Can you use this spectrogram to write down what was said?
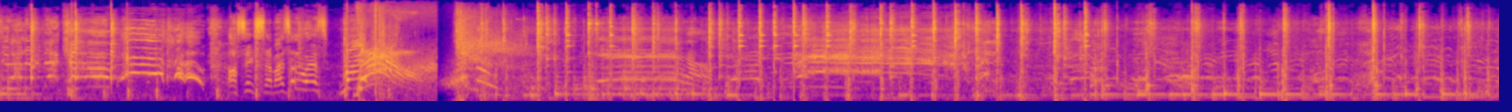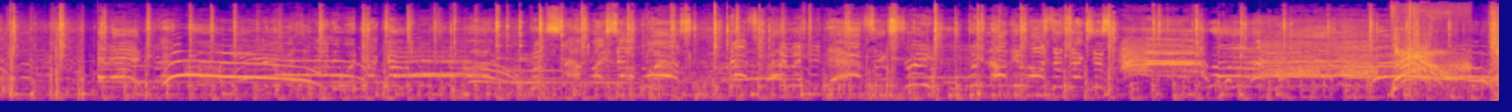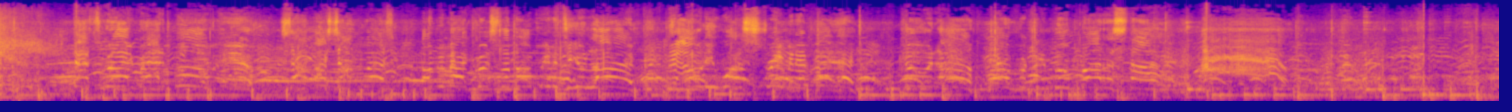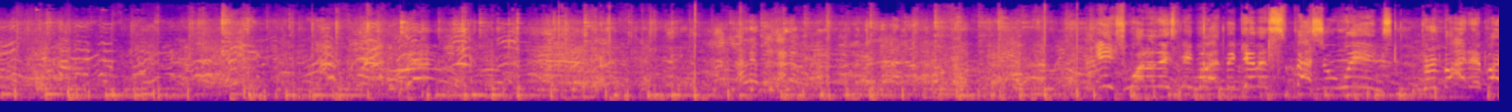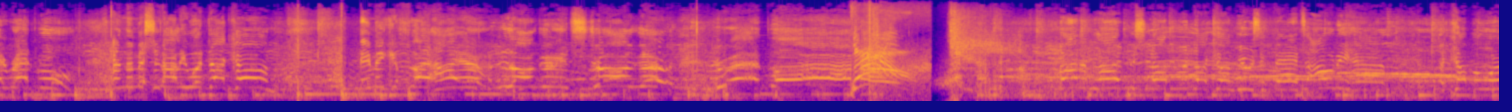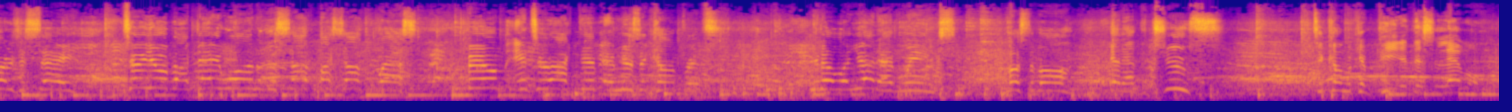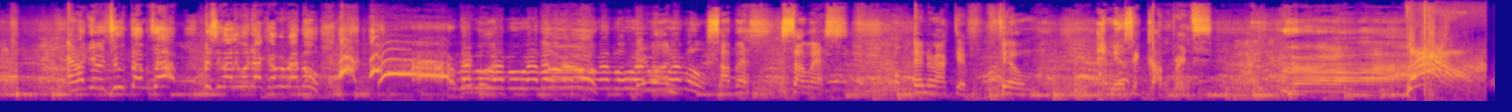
Yeah. I'll see you West. Bye. Bow! Bringing it to you live. The only one streaming it, baby. Going off African Boombada style. Each one of these people has been given special wings provided by Red Bull and themissionhollywood.com. They make you fly higher, longer, and stronger. Red Bull! Bow! Bottom line, missionhollywood.com viewers and fans, I only have a couple words to say to you about day one of the South by Southwest Film, Interactive, and Music Conference. You know what? You had to have wings. Most of all, you had to have the juice to come and compete at this level. And I give it two thumbs up. MissionHollywood.com and Red Bull. Ah, ah! Rebel, rebel, rebel, rebel, rebel, They rebel, won. rebel. Southwest, Southwest Interactive Film and Music Conference. Bow!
